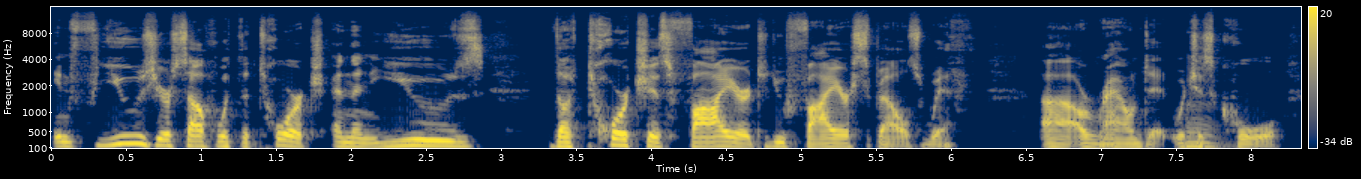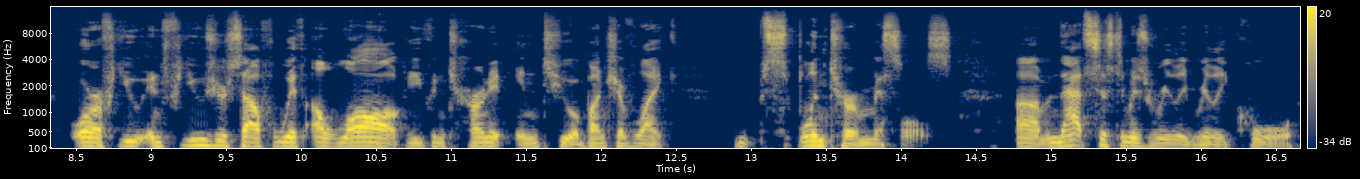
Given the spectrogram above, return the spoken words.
infuse yourself with the torch and then use the torch's fire to do fire spells with uh, around it, which is cool. Or if you infuse yourself with a log, you can turn it into a bunch of like splinter missiles. Um, and that system is really, really cool.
